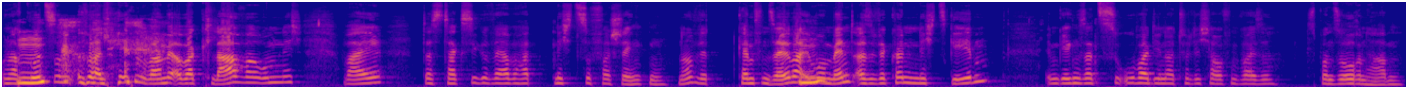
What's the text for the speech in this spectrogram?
Und nach Mhm. kurzem Überlegen war mir aber klar, warum nicht, weil das Taxigewerbe hat nichts zu verschenken. Ne? Wir kämpfen selber im Mhm. Moment, also wir können nichts geben, im Gegensatz zu Uber, die natürlich haufenweise Sponsoren haben.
